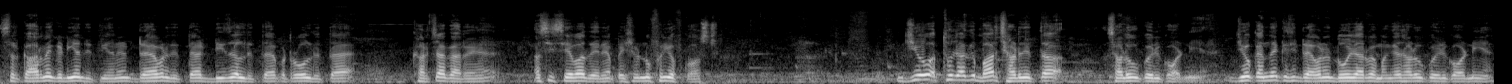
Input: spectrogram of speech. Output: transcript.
ਸਰਕਾਰ ਨੇ ਗੱਡੀਆਂ ਦਿੱਤੀਆਂ ਨੇ ਡਰਾਈਵਰ ਦਿੱਤਾ ਹੈ ਡੀਜ਼ਲ ਦਿੱਤਾ ਹੈ ਪੈਟਰੋਲ ਦਿੱਤਾ ਹੈ ਖਰਚਾ ਕਰ ਰਹੇ ਹਾਂ ਅਸੀਂ ਸੇਵਾ ਦੇ ਰਹੇ ਹਾਂ ਪੇਸ਼ੈਂਟ ਨੂੰ ਫ੍ਰੀ ਆਫ ਕਾਸਟ ਜੇ ਉਹ ਇੱਥੋਂ ਜਾ ਕੇ ਬਾਹਰ ਛੱਡ ਦਿੱਤਾ, ਸਾਡੇ ਕੋਲ ਕੋਈ ਰਿਕਾਰਡ ਨਹੀਂ ਹੈ। ਜੇ ਉਹ ਕਹਿੰਦੇ ਕਿਸੇ ਡਰਾਈਵਰ ਨੇ 2000 ਰੁਪਏ ਮੰਗਿਆ, ਸਾਡੇ ਕੋਲ ਕੋਈ ਰਿਕਾਰਡ ਨਹੀਂ ਹੈ।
